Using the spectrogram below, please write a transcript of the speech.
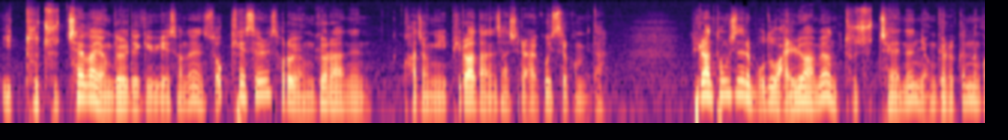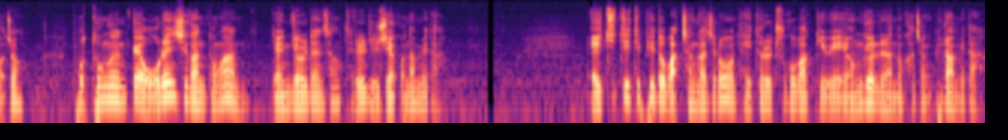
이 두 주체가 연결되기 위해서는 소켓을 서로 연결하는 과정이 필요하다는 사실을 알고 있을 겁니다. 필요한 통신을 모두 완료하면 두 주체는 연결을 끊는 거죠. 보통은 꽤 오랜 시간 동안 연결된 상태를 유지하곤 합니다. HTTP도 마찬가지로 데이터를 주고받기 위해 연결이라는 과정이 필요합니다.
